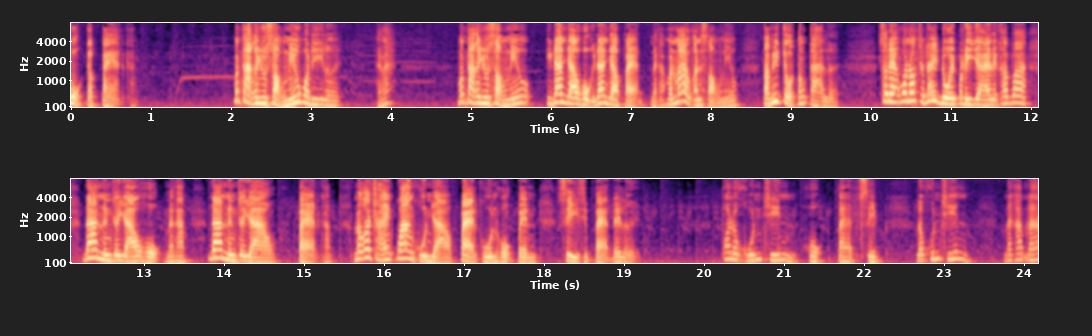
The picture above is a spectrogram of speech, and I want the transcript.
หกกับแปดครับ มันต่างกันอยู่สองนิ้วพอดีเลยเห็นไหมมันต่างกันอยู่สองนิ้ว อีกด้านยาวหกอีกด้านยาวแปดนะครับ มันมากกว่ากันสองนิ้ว ตามที่โจทย์ต้องการเลย แสดงว่าน้องจะได้โดยปริยายเลยครับว่า ด้านหนึ่งจะยาวหกนะครับ ด้านหนึ่งจะยาวแปดครับแล้วก็ใช้กว้างคูณยาวแปดคูณหกเป็นสี่สิบแปดได้เลยเพราะเราคุ้นชินหกแปดสิบเราคุ้นชินนะครับนะ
